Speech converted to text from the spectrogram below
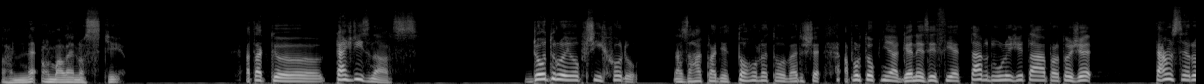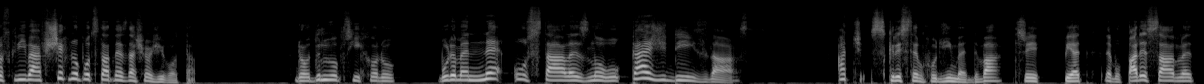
a neomalenosti. A tak eh, každý z nás do druhého příchodu na základě tohoto verše a proto kniha Genesis je tak důležitá, protože tam se rozkrývá všechno podstatné z našeho života. Do druhého příchodu budeme neustále znovu, každý z nás, ať s Kristem chodíme dva, tři, pět nebo padesát let,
